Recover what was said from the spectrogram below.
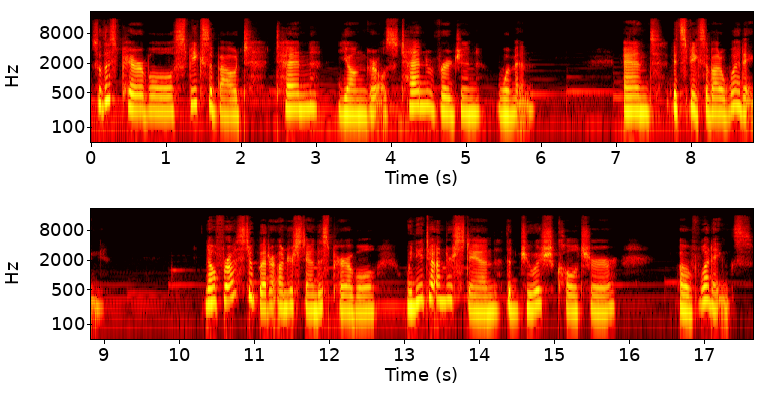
So this parable speaks about 10 young girls, 10 virgin women. And it speaks about a wedding. Now, for us to better understand this parable, we need to understand the Jewish culture of weddings.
